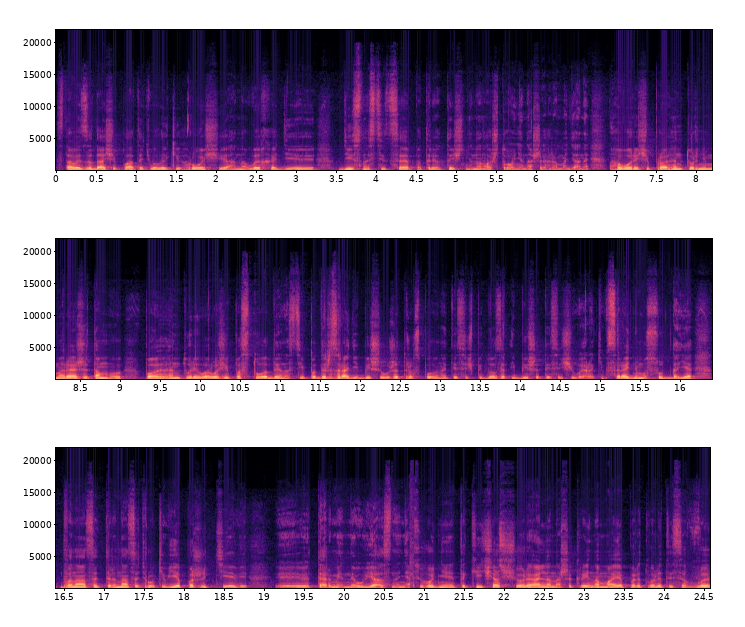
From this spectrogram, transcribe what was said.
ставить задачі, платить великі гроші. А на виході в дійсності це патріотичні налаштовані наші громадяни. Говорячи про агентурні мережі, там е, по агентурі ворожій по 111, по держзраді більше вже 3,5 тисяч підозр і більше тисячі вироків. В середньому суд дає 12-13 років. Є пожиттєві е, терміни ув'язнення. Сьогодні такий час, що реально наша країна має перетворитися в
